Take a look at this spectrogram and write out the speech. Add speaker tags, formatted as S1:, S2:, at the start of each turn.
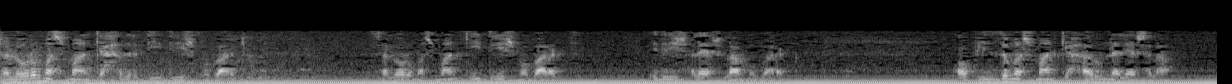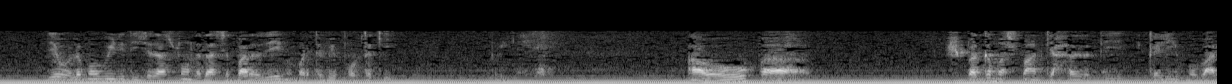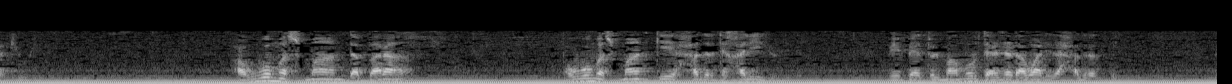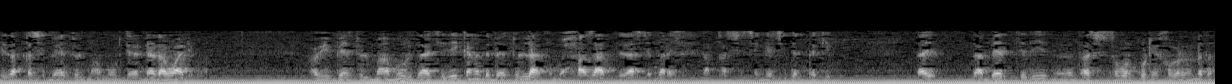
S1: سلورم اسمان کې حضرت ادریس مبارک دی سلورم اسمان کې ادریس مبارک دی ادریس علیه السلام مبارک او پنځم اسمان کې هارون علیه السلام دی علماء ویلي دي چې دا څونه داسې پر دې مرتبه پورته کی او په شپږم اسمان کې حضرت کلیم مبارک یو او و مسمان د برا او و مسمان کې حضرت خلیل یو وی بیت المعمور ته ډډواله د حضرت وی وی دغه څه بیت المعمور ته ډډواله او بیت المعمور دا چې دی کنه د بیت الله په محاذات ته داسې پرې دغه څنګه چې دلته کې دا بیت چې دی تاسو څور کوټه خبره نه ده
